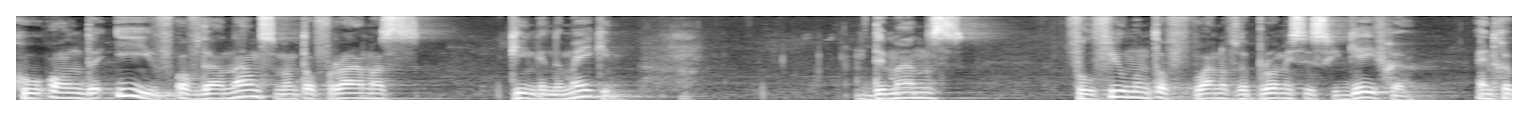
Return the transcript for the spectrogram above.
who on the eve of the announcement of Rama's king in the making, demands fulfillment of one of the promises he gave her, and her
